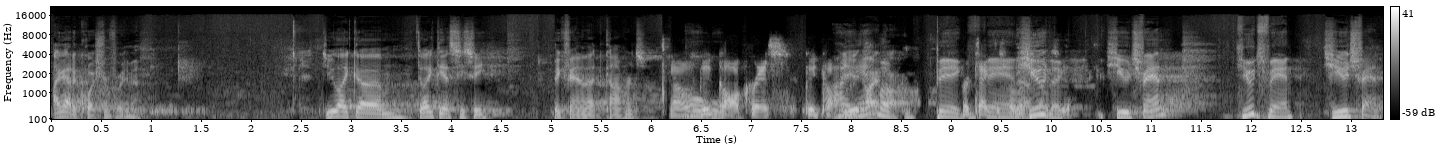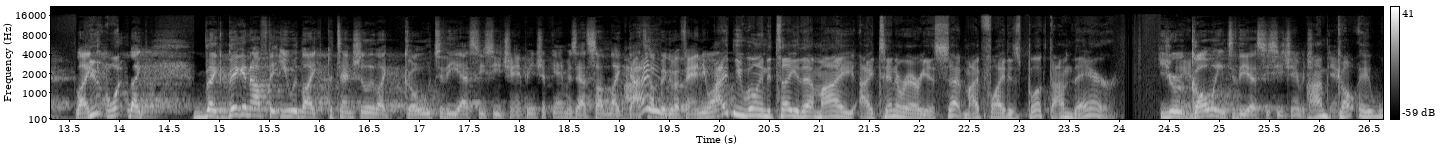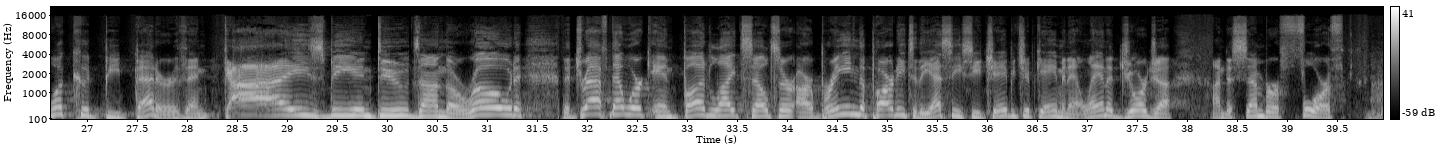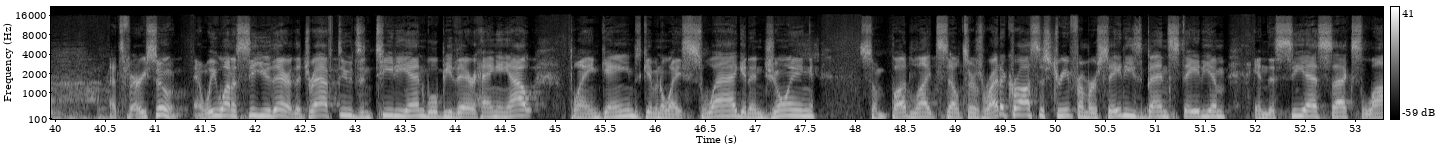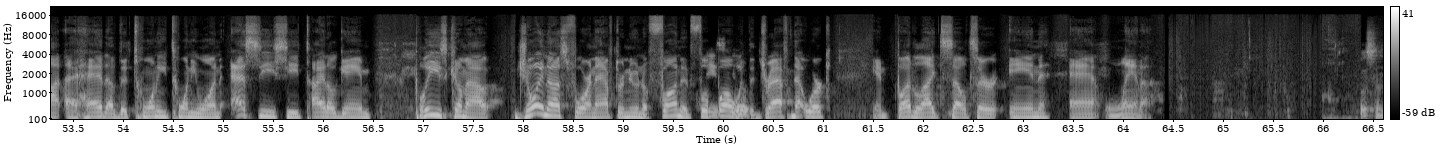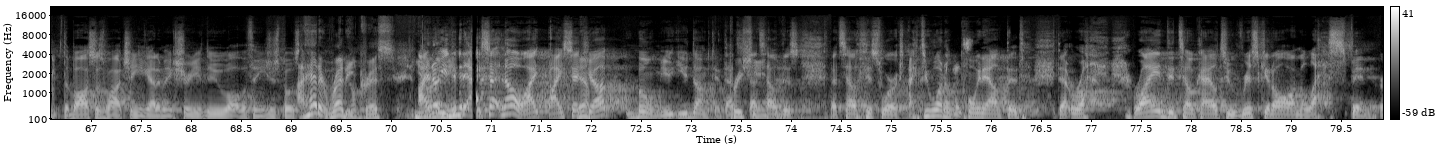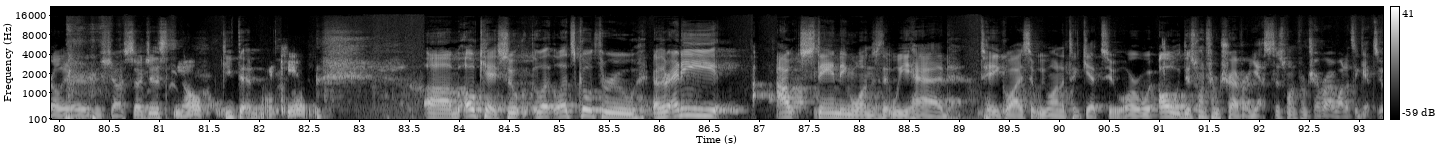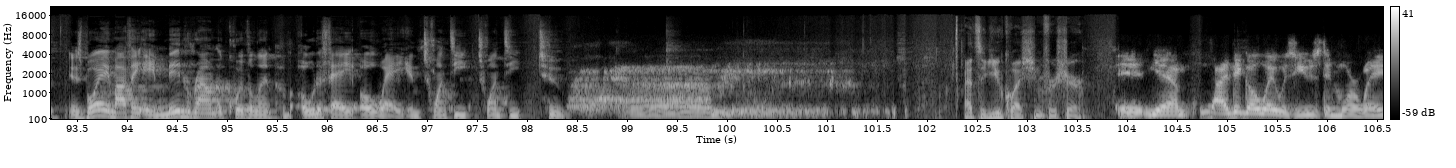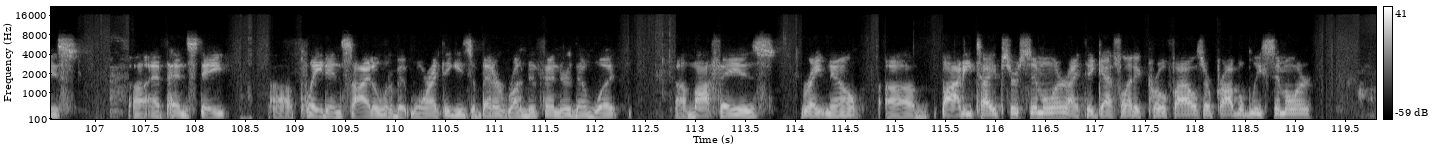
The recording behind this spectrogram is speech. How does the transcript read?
I got a question for you, man. Do you like um? Do you like the SEC? Big fan of that conference. Oh, oh. good call, Chris. Good call. I am a big fan. Huge, huge fan. Huge fan. Huge fan. Like you, what? Like like big enough that you would like potentially like go to the SEC championship game? Is that something like that's I, how big of a fan you are? I'd be willing to tell you that my itinerary is set. My flight is booked. I'm there. You're and going to the SEC championship. I'm going. Eh, what could be better than guys being dudes on the road? The Draft Network and Bud Light Seltzer are bringing the party to the SEC championship game in Atlanta, Georgia, on December 4th. That's very soon, and we want to see you there. The Draft Dudes and TDN will be there, hanging out, playing games, giving away swag, and enjoying some Bud Light seltzers right across the street from Mercedes Benz Stadium in the CSX lot ahead of the 2021 SEC title game. Please come out, join us for an afternoon of fun and football with the Draft Network and Bud Light Seltzer in Atlanta. Listen, the boss is watching. You got to make sure you do all the things you're supposed to. I had do, it ready, you know? Chris. You know I know you mean? did. I said no. I, I set yeah. you up. Boom, you, you dunked it. That's, Appreciate that's how that. this that's how this works. I do want to point out that that Ryan, Ryan did tell Kyle to risk it all on the last spin earlier in the show. So just no, keep that. I can't. Um, okay, so let, let's go through. Are there any outstanding ones that we had take wise that we wanted to get to or oh this one from trevor. Yes this one from trevor i wanted to get to. Is boye mafe a mid-round equivalent of odafe oweh in 2022 um, that's a you question for sure. it, yeah i think oweh was used in more ways uh, at penn state uh, played inside a little bit more. I think he's a better run defender than what uh, mafe is right now. Uh, body types are similar. I think athletic profiles are probably similar.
